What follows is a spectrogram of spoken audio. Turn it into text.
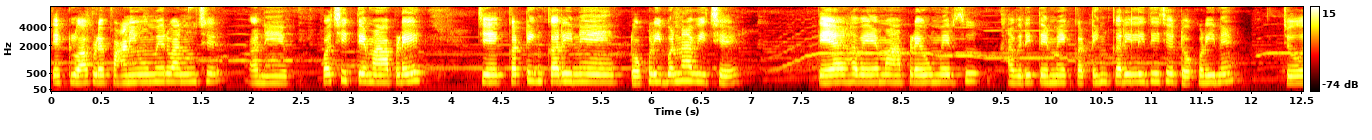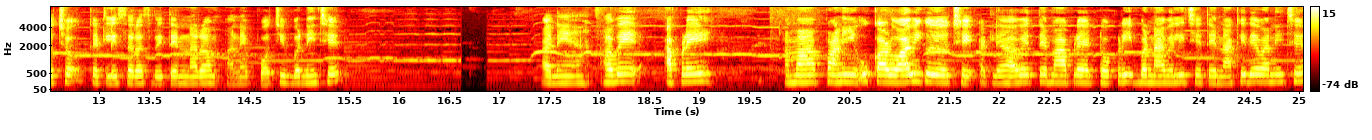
તેટલું આપણે પાણી ઉમેરવાનું છે અને પછી તેમાં આપણે જે કટિંગ કરીને ઢોકળી બનાવી છે, તે હવે એમાં આપણે ઉમેરશું. આવી રીતે મેં કટિંગ કરી લીધી છે ઢોકળીને. જુઓ છો કેટલી સરસ રીતે નરમ અને પોચી બની છે. અને હવે આપણે આમાં પાણી ઉકાળો આવી ગયો છે, એટલે હવે તેમાં આપણે ઢોકળી બનાવેલી છે તે નાખી દેવાની છે.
